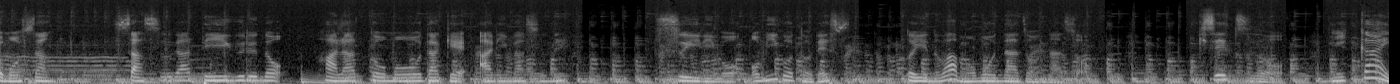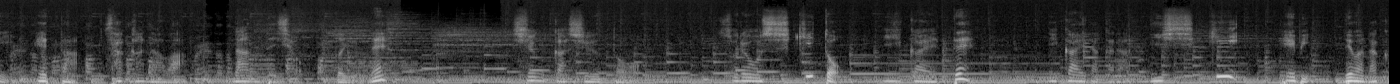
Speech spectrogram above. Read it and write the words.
ともさんさすがティーグルの原友だけありますね。推理もお見事です。というのは桃なぞなぞ。季節を2回経た魚は何でしょう？というね。春夏秋冬。それを四季と言い換えて2回だから錦蛇ではなく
